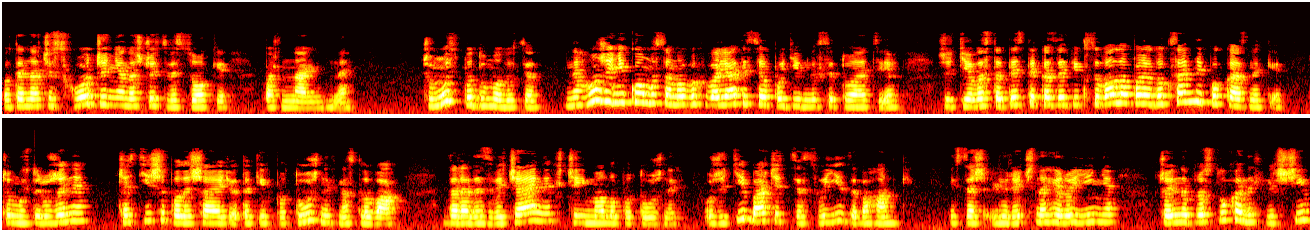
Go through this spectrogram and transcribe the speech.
оте наче сходження на щось високе, парнальне. Чомусь подумалося, не гоже нікому самовихвалятися в подібних ситуаціях. Життєва статистика зафіксувала парадоксальні показники, чомусь дружини частіше полишають отаких потужних на словах, заради звичайних чи й малопотужних. У житті бачаться свої забаганки. І все ж лірична героїня щойно прослуханих віршів,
